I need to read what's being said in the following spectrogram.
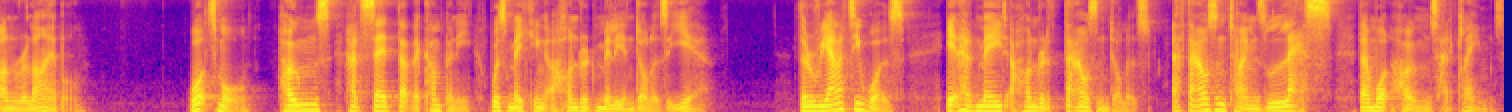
unreliable. What's more, Holmes had said that the company was making $100 million a year. The reality was, it had made $100,000, a thousand times less than what Holmes had claimed.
